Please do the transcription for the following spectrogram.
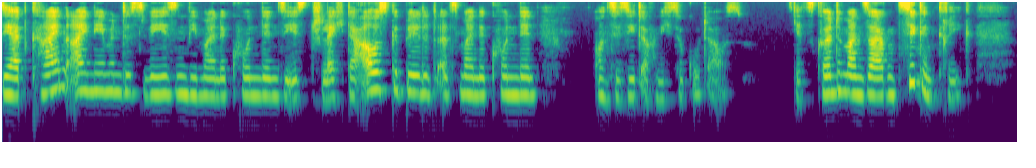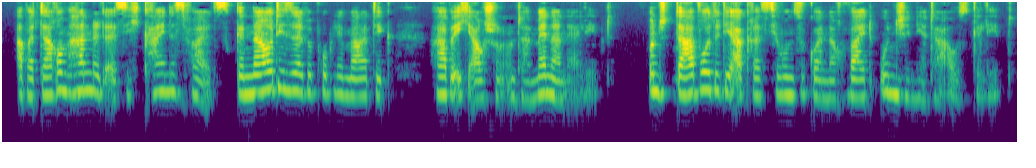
Sie hat kein einnehmendes Wesen wie meine Kundin, sie ist schlechter ausgebildet als meine Kundin und sie sieht auch nicht so gut aus. Jetzt könnte man sagen Zickenkrieg, aber darum handelt es sich keinesfalls. Genau dieselbe Problematik habe ich auch schon unter Männern erlebt. Und da wurde die Aggression sogar noch weit ungenierter ausgelebt.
